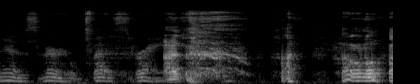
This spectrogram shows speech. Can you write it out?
yeah, it's very, that's strange. I, I don't know how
